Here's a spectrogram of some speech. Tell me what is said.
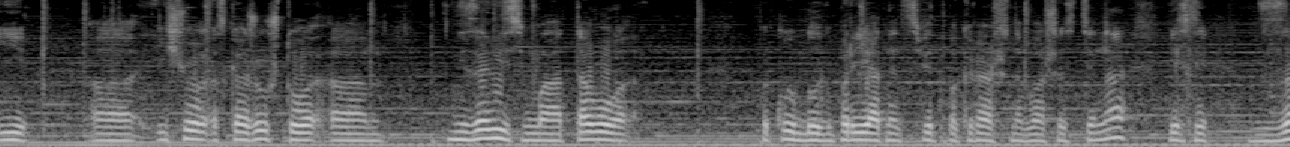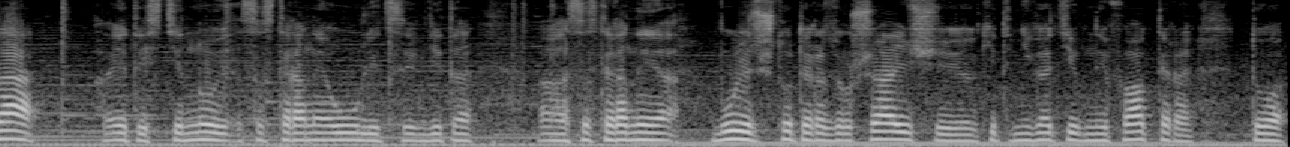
И а, еще скажу, что независимо от того, какой благоприятный цвет покрашена ваша стена, если за этой стеной со стороны улицы, где-то а, со стороны будет что-то разрушающее, какие-то негативные факторы, то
